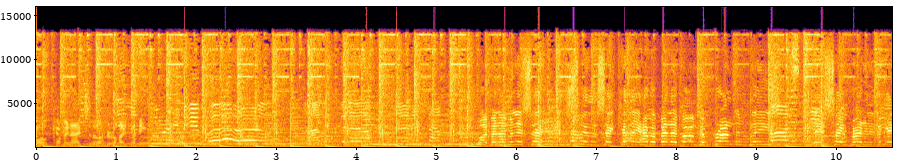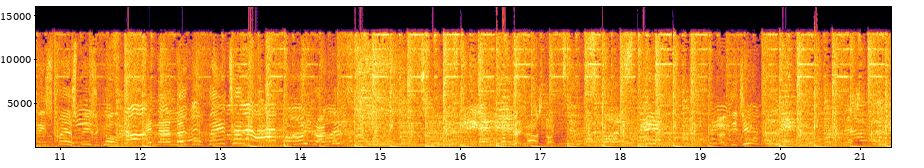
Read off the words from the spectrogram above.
My coming out tonight, right, mate? Right, Benno, Melissa Smith has said, can they have a Benno button for Brandon, please? They're so proud of him for getting his first musical in their local theatre. Oi, Brandon. Last night. Oh, did you?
